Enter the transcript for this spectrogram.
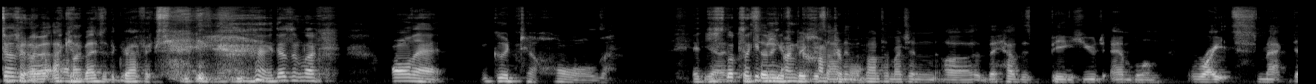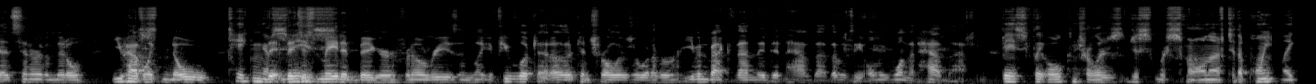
doesn't I, I can that- imagine the graphics. it doesn't look all that good to hold. It just looks like it'd be big design, uncomfortable. not to mention, uh, they have this big, huge emblem right smack dead center in the middle. You have like no. Taking They, space. they just made it bigger for no reason. Like if you look at other controllers or whatever, even back then they didn't have that. That was the only one that had that. basically old controllers just were small enough to the point like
